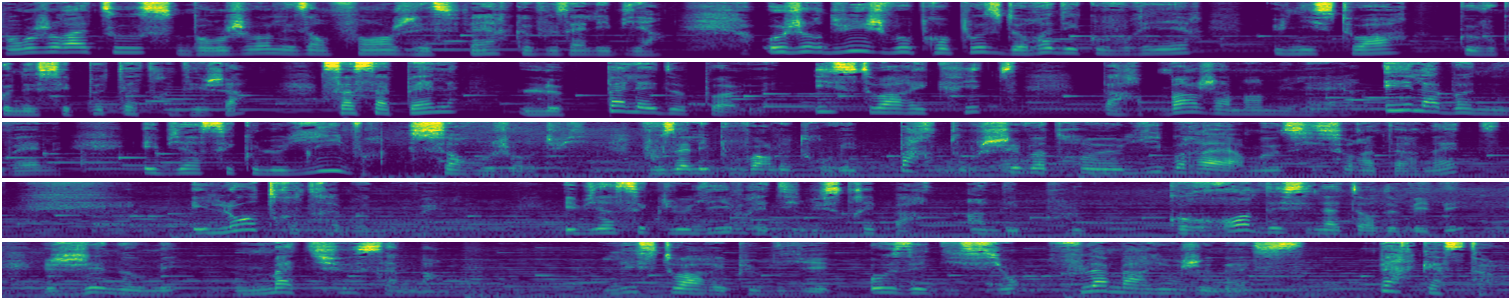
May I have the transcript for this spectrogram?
Bonjour à tous, bonjour les enfants, j'espère que vous allez bien. Aujourd'hui, je vous propose de redécouvrir une histoire que vous connaissez peut-être déjà. Ça s'appelle Le Palais de Paul, histoire écrite par Benjamin Muller. Et la bonne nouvelle, eh bien, c'est que le livre sort aujourd'hui. Vous allez pouvoir le trouver partout, chez votre libraire, mais aussi sur Internet. Et l'autre très bonne nouvelle, eh bien, c'est que le livre est illustré par un des plus grand dessinateur de BD, j'ai nommé Mathieu Sapin. L'histoire est publiée aux éditions Flammarion Jeunesse, Père Castor.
